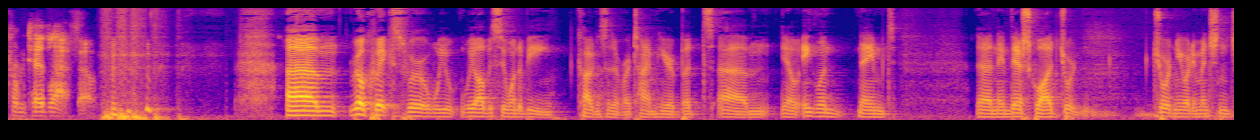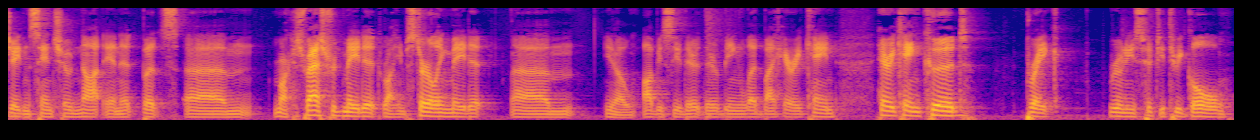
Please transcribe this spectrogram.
from Ted Lasso. Um, real quick, because we we obviously want to be cognizant of our time here, but um, you know, England named uh, named their squad. Jordan Jordan, you already mentioned Jadon Sancho not in it, but um, Marcus Rashford made it. Raheem Sterling made it. Um, you know, obviously they're they're being led by Harry Kane. Harry Kane could break Rooney's 53 goal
